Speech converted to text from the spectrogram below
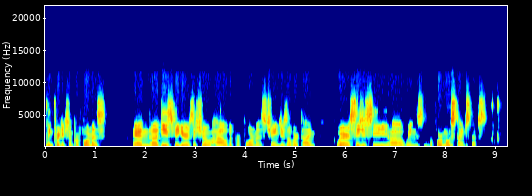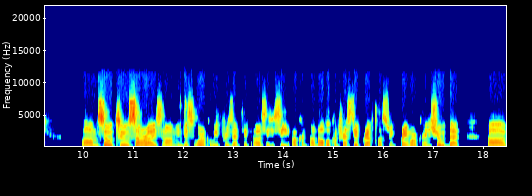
link prediction performance and uh, these figures show how the performance changes over time where CGC uh, wins for most time steps. Um, so to summarize, um, in this work, we presented uh, CGC, a, a, novel contrastive graph clustering framework, and showed that uh,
